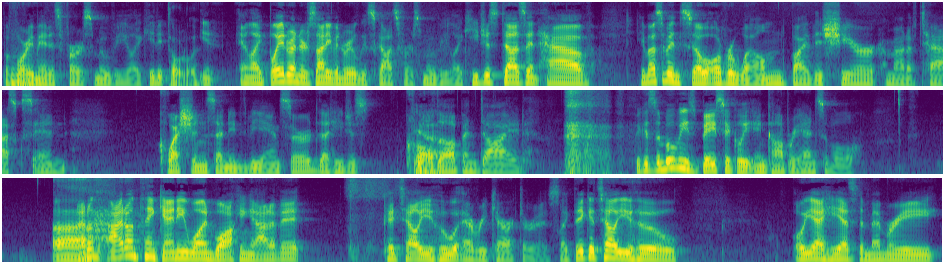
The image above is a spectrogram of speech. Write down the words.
before he made his first movie. Like he did Mm-hmm. Totally. you know, and like Blade Runner is not even Ridley Scott's first movie. Like he just doesn't have. He must have been so overwhelmed by the sheer amount of tasks and questions that needed to be answered that he just crawled Yeah. up and died. because the movie is basically incomprehensible. I don't. I don't think anyone walking out of it could tell you who every character is. Like they could tell you who. Oh yeah, he has the memory.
